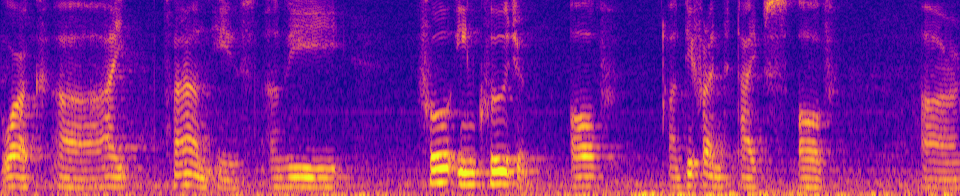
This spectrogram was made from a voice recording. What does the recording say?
work uh, I plan is uh, the full inclusion of uh, different types of uh,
